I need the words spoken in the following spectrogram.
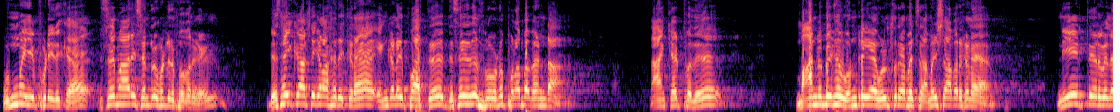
உண்மை இப்படி இருக்க திசை மாறி சென்று கொண்டிருப்பவர்கள் திசை காட்டுகளாக இருக்கிற எங்களை பார்த்து திசை புலம்ப வேண்டாம். நான் கேட்பது மாண்புமிகு ஒன்றிய உள்துறை அமைச்சர் அமித்ஷா அவர்களை நீட் தேர்வில்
